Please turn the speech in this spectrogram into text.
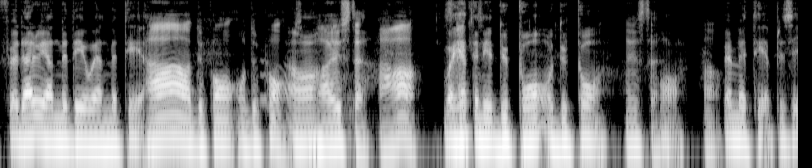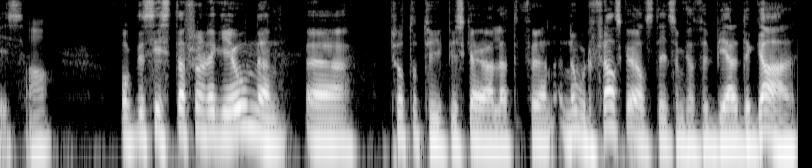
För där är en med D och en med T. Ah, DuPont och DuPont. Ja. Ja, just det. Ah, Vad heter ni? DuPont och DuPont. just det. Ja, Ja. men med T, precis. Ja. Och det sista från regionen, eh, prototypiska ölet för en nordfransk ölstil som kallas för Bière de Gare.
